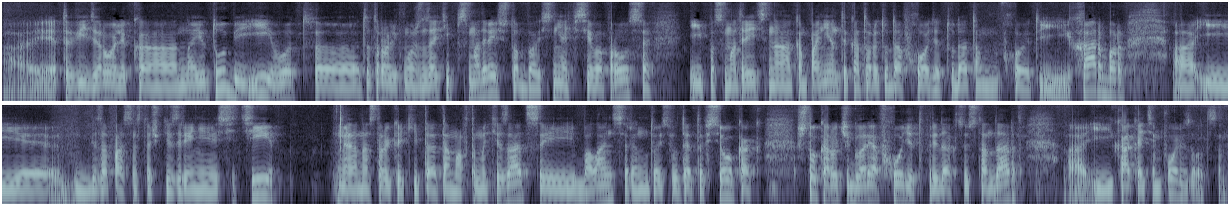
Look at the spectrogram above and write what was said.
э, это в виде ролика на YouTube, и вот э, этот ролик можно зайти посмотреть, чтобы снять все вопросы и посмотреть на компоненты, которые туда входят. Туда там входит и Harbor, э, и безопасность с точки зрения сети, настроить какие-то там автоматизации, балансеры, ну то есть вот это все, как, что, короче говоря, входит в редакцию стандарт и как этим пользоваться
